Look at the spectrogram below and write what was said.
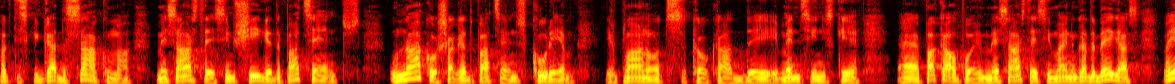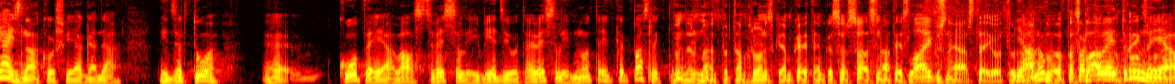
faktiski gada sākumā, mēs ārstēsim šī gada pacientus, un nākošā gada pacientus, kuriem ir plānots kaut kādi medicīniskie e, pakalpojumi, mēs ārstēsim vai nu gada beigās, vai aiznākošajā gadā. Līdz ar to e, kopējā valsts veselība, iedzīvotāja veselība noteikti pasliktinās. Un runājot par tām kroniskajām kaitēm, kas var sāsināties laikus neārstējot, tur jā, nu, vēl tas par klāt, to ir runa, jā,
